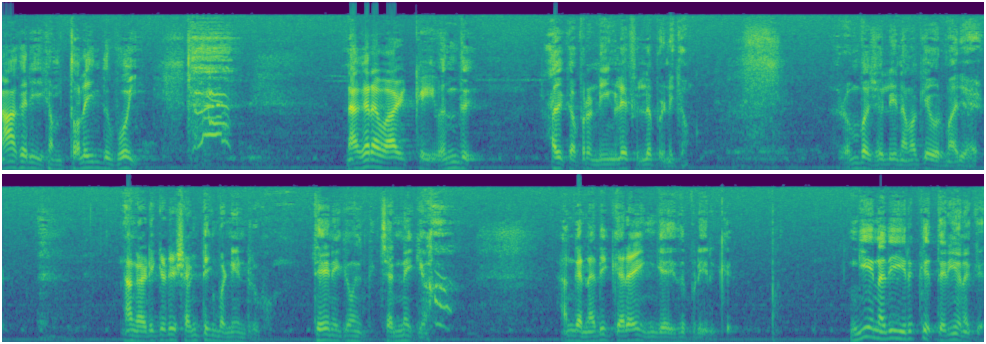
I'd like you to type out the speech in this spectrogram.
நாகரீகம் தொலைந்து போய். நகர வாழ்க்கை வந்து அதுக்கப்புறம் நீங்களே ஃபில்லப் பண்ணிக்கோங்க. ரொம்ப சொல்லி நமக்கே ஒரு மாதிரி ஆகிடும் நாங்கள் அடிக்கடி ஷண்டிங் பண்ணிகிட்டு இருக்கோம். தேனிக்கும் சென்னைக்கும். அங்கே நதிக்கரை இங்கே இது இப்படி இருக்குது இங்கேயும் நதி இருக்குது தெரியும் எனக்கு.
